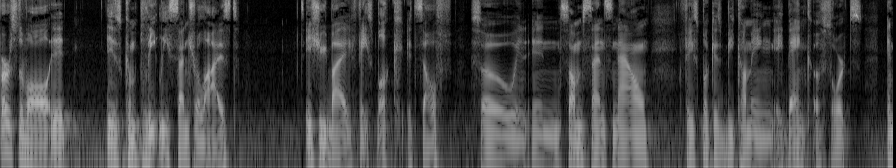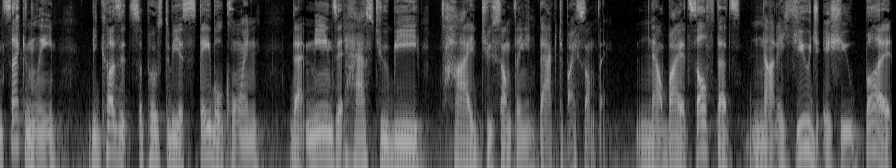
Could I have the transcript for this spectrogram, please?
First of all, it is completely centralized. It's issued by Facebook itself. So, in, in some sense, now Facebook is becoming a bank of sorts. And secondly, because it's supposed to be a stable coin, that means it has to be tied to something and backed by something. Now, by itself, that's not a huge issue, but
